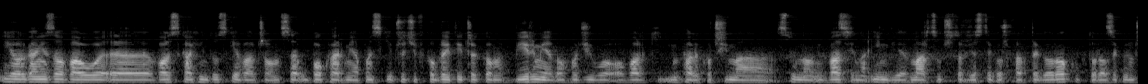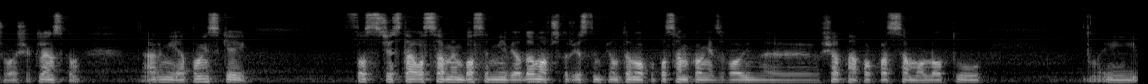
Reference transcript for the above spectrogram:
i organizował wojska hinduskie walczące u boku armii japońskiej przeciwko Brytyjczykom w Birmie. Dochodziło o walki Impal Kochima, słynną inwazję na Indię w marcu 1944 roku, która zakończyła się klęską armii japońskiej. Co się stało z samym bossem nie wiadomo. W 1945 roku, po sam koniec wojny, wsiadł na pokład samolotu i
